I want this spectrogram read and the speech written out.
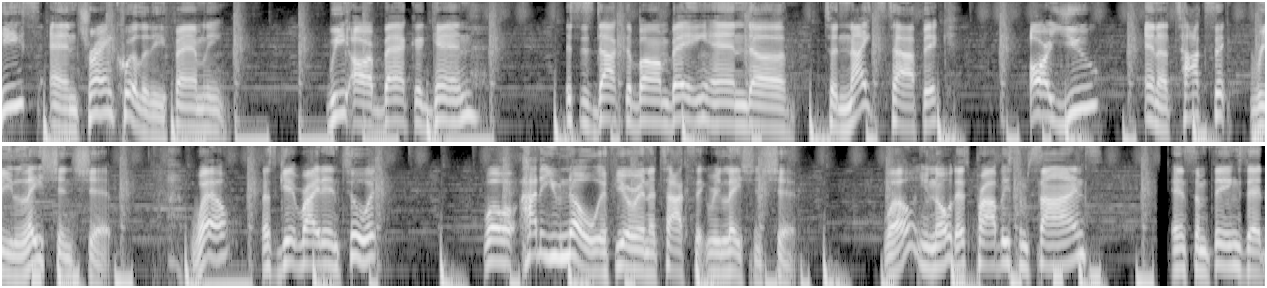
Peace and tranquility, family. We are back again. This is Dr. Bombay, and uh, tonight's topic Are you in a toxic relationship? Well, let's get right into it. Well, how do you know if you're in a toxic relationship? Well, you know, there's probably some signs and some things that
